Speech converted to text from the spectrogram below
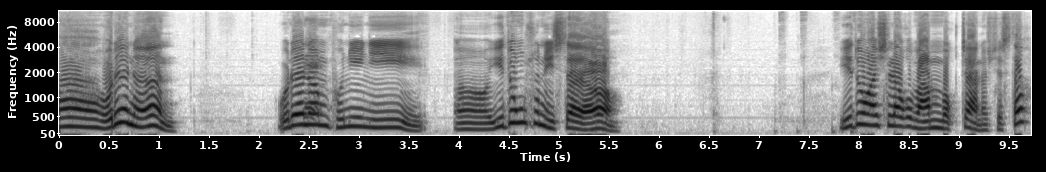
아, 올해는, 올해는 본인이, 어, 이동순이 있어요. 이동하시려고 마음 먹지 않으셨어?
